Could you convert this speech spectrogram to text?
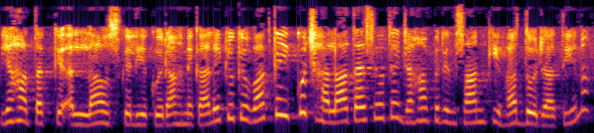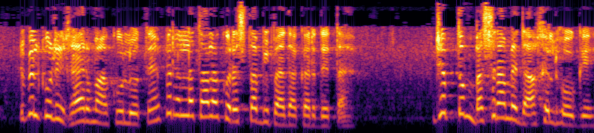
یہاں تک کہ اللہ اس کے لیے کوئی راہ نکالے، کیونکہ واقعی کچھ حالات ایسے ہوتے ہیں جہاں پھر انسان کی حد ہو جاتی ہے نا، جو بالکل ہی غیر معقول ہوتے ہیں، پھر اللہ تعالیٰ کو رستہ بھی پیدا کر دیتا ہے۔ جب تم بسرا میں داخل ہوگے،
